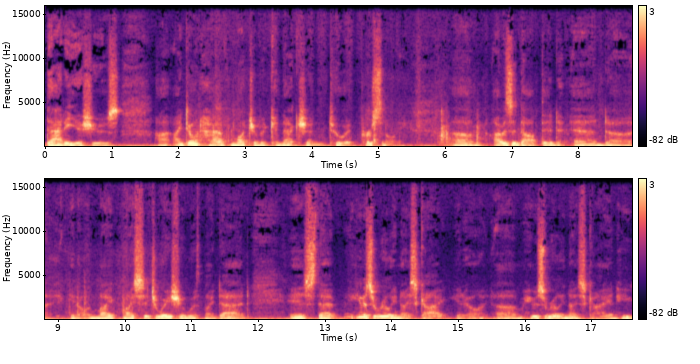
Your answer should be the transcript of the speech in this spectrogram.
daddy issues, uh, I don't have much of a connection to it personally. Um, I was adopted, and uh, you know, my my situation with my dad is that he was a really nice guy. You know, um, he was a really nice guy, and he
